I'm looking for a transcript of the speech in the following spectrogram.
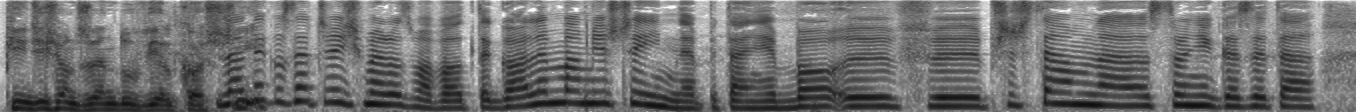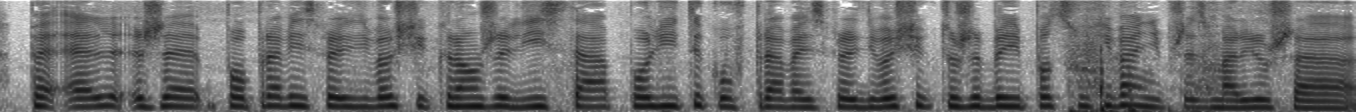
50 rzędów wielkości. Dlatego zaczęliśmy rozmowę od tego, ale mam jeszcze inne pytanie, bo y, w, przeczytałam na stronie gazeta.pl, że po Prawie i Sprawiedliwości krąży lista polityków Prawa i Sprawiedliwości, którzy byli podsłuchiwani przez Mariusza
